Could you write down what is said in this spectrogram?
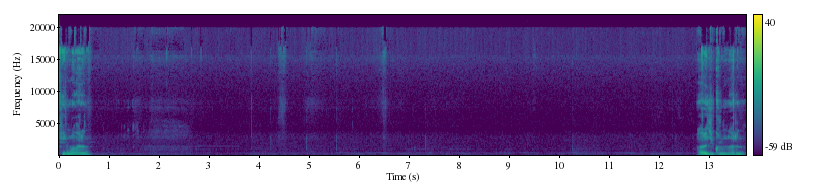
firmaların aracı kurumların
